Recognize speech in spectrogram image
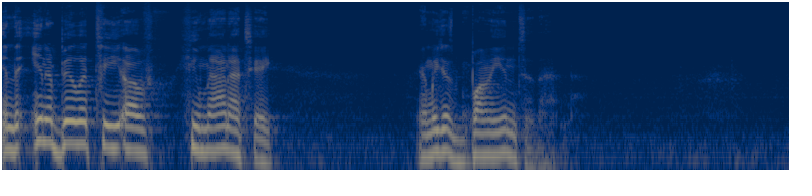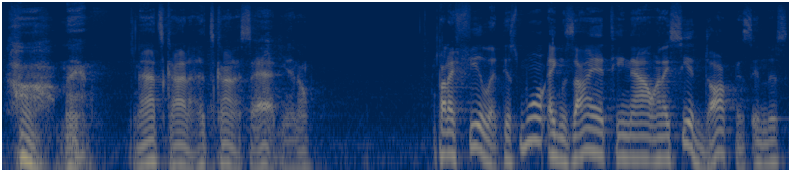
in the inability of humanity. And we just buy into that. Oh man, that's kind of that's kind of sad, you know. But I feel it. There's more anxiety now, and I see a darkness in this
